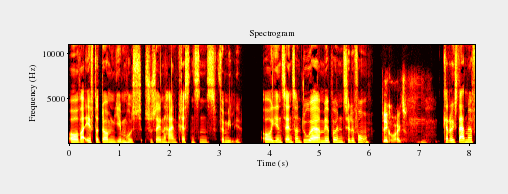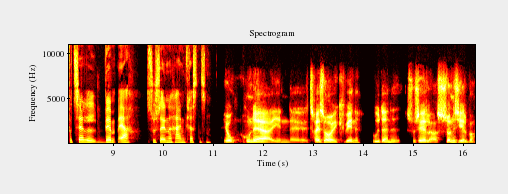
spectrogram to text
og var efter dommen hjemme hos Susanne Hein Christensens familie. Og Jens Anton, du er med på en telefon. Det er korrekt. Kan du ikke starte med at fortælle, hvem er Susanne Hein Christensen? Jo, hun er en øh, 60-årig kvinde, uddannet social- og sundhedshjælper.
